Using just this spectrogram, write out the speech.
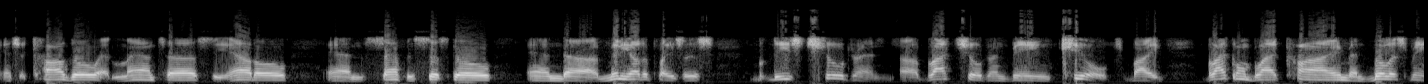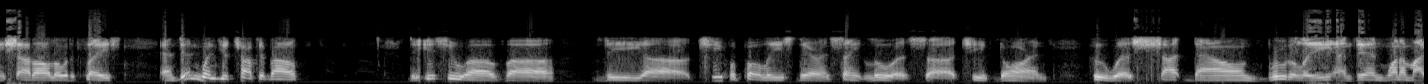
in Chicago, Atlanta, Seattle, and San Francisco, and uh, many other places, these children, uh, black children, being killed by black on black crime and bullets being shot all over the place. And then when you talk about the issue of uh, the uh, chief of police there in St. Louis, uh, Chief Dorn, who was shot down brutally, and then one of my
